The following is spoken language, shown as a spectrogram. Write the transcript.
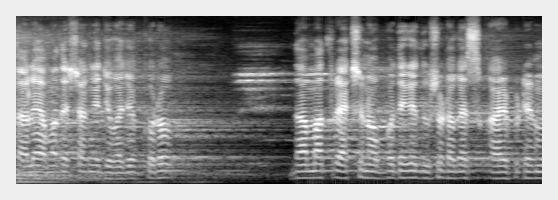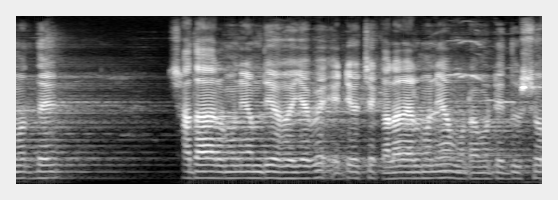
তাহলে আমাদের সঙ্গে যোগাযোগ করো। দাম মাত্র একশো নব্বই থেকে দুশো টাকা স্কোয়ার ফিটের মধ্যে। সাদা অ্যালুমিনিয়াম দিয়ে হয়ে যাবে। এটি হচ্ছে কালার অ্যালুমিনিয়াম, মোটামুটি দুশো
